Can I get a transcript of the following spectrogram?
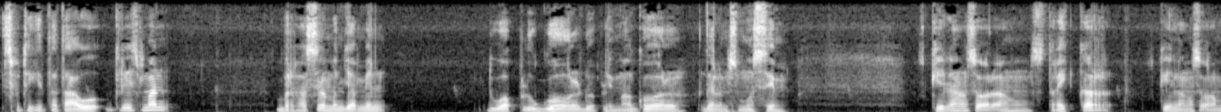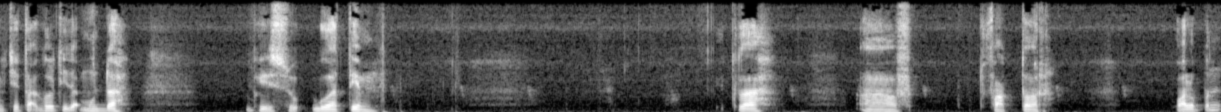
seperti kita tahu, Griezmann berhasil menjamin 20 gol, 25 gol dalam semusim. Kehilangan seorang striker, kehilangan seorang mencetak gol tidak mudah buat tim. Itulah uh, faktor walaupun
